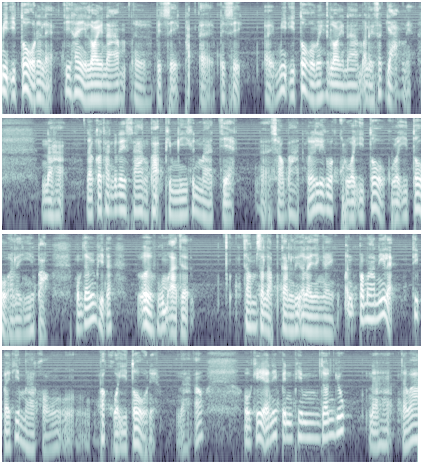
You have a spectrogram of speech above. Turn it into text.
มีดอิโต้นั่นแหละ ที่ให้ลอยน้ำเออไปเสกเออไปเสกไอ้มีดอิโต้ไหมลอยน้ำอะไรสักอย่างเนี่ยนะฮะแล้วก็ท่านก็ได้สร้างพระพิมพ์นี้ขึ้นมาแจกชาวบ้านเขาเรียกว่าครัวอิโต้ครัวอิโต้อะไรอย่างนี้เปล่า ผมจำไม่ผิดนะเออผมอาจจะจำสลับกันหรืออะไรยังไง มันประมาณนี้แหละ ที่ไปที่มาของพระครัวอิโต้เนี่ยนะเอ้าโอเค อันนี้เป็นพิมพ์ย้อนยุค นะฮะแต่ว่า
